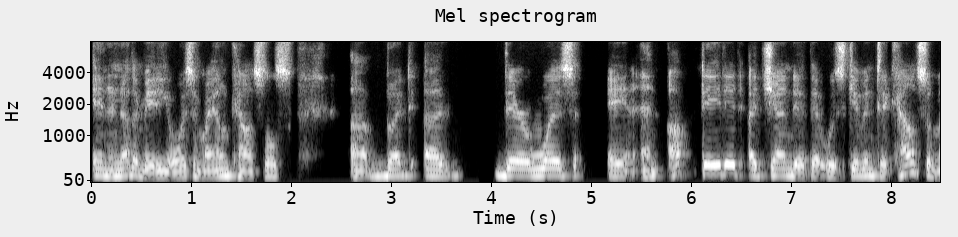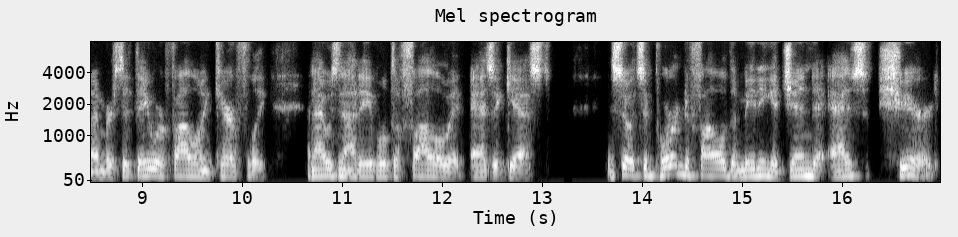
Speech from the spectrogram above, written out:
in another meeting. It wasn't my own council's, uh, but uh, there was a, an updated agenda that was given to council members that they were following carefully, and I was not able to follow it as a guest. And so it's important to follow the meeting agenda as shared.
